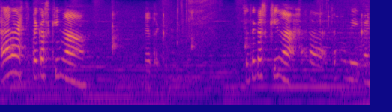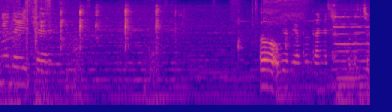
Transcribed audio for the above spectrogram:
Hele, chcę tego skina! Nie tak. Chcę tego skina! Hele, czemu mi go nie dajecie? O, uwielbiam ten taniec. Zobaczcie.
